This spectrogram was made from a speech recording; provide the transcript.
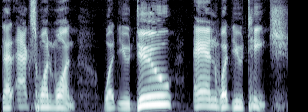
That Acts 1 1, what you do and what you teach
